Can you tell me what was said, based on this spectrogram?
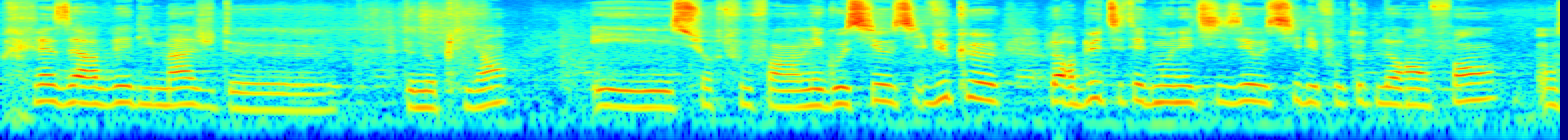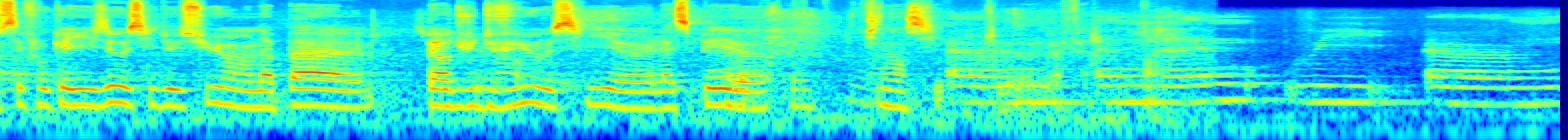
préserver l'image de, de nos clients et surtout enfin négocier aussi. Vu que leur but c'était de monétiser aussi les photos de leurs enfants on s'est focalisé aussi dessus. On n'a pas perdu de vue aussi euh, l'aspect euh, financier de l'affaire then we um,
